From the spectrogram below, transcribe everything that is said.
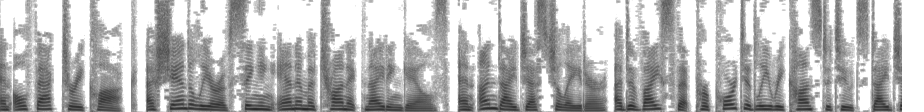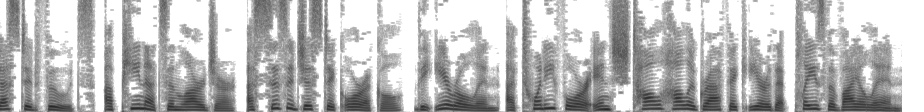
an olfactory clock, a chandelier of singing animatronic nightingales, an undigestulator a device that purportedly reconstitutes digested foods, a peanuts enlarger, a syzygistic oracle, the earolin a 24-inch tall holographic ear that plays the violin,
